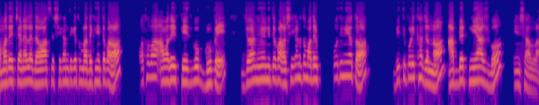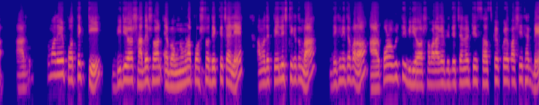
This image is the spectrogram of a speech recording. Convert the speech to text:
আমাদের চ্যানেলে দেওয়া আছে, সেখান থেকে তোমরা দেখে নিতে পারো। অথবা আমাদের ফেসবুক গ্রুপে জয়েন হয়ে নিতে পারো। সেখানে তোমাদের প্রতিনিয়ত বৃত্তি পরীক্ষার জন্য আপডেট নিয়ে আসব ইনশাল্লাহ আর তোমাদের প্রত্যেকটি ভিডিও সাজেশন এবং নমুনা প্রশ্ন দেখতে চাইলে আমাদের প্লেলিস্টটিকে তোমরা দেখে নিতে পারো। আর পরবর্তী ভিডিও সবার আগে পেতে চ্যানেলটি সাবস্ক্রাইব করে পাশেই থাকবে।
